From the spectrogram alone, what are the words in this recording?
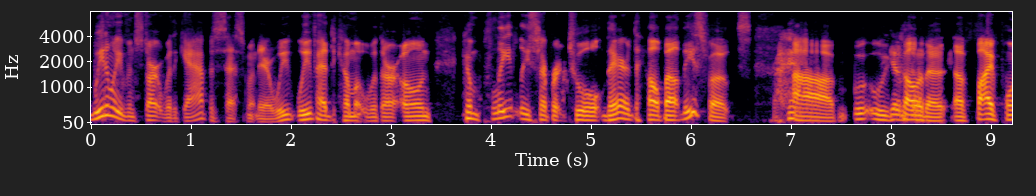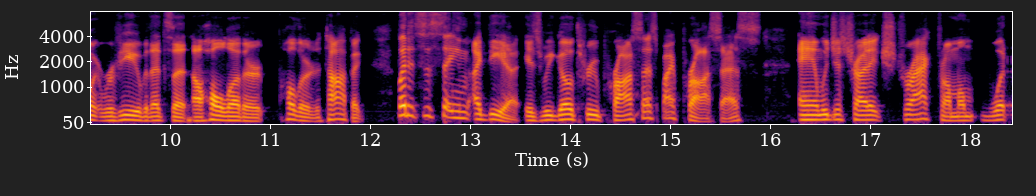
We don't even start with a gap assessment there. We've we've had to come up with our own completely separate tool there to help out these folks. Right. Um, we, we call it a, a five point review, but that's a, a whole other whole other topic. But it's the same idea: is we go through process by process, and we just try to extract from them what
